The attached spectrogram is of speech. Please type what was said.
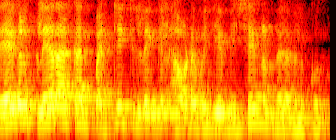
രേഖകൾ ക്ലിയർ ആക്കാൻ പറ്റിയിട്ടില്ലെങ്കിൽ അവിടെ വലിയ വിഷയങ്ങൾ നിലനിൽക്കുന്നു.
